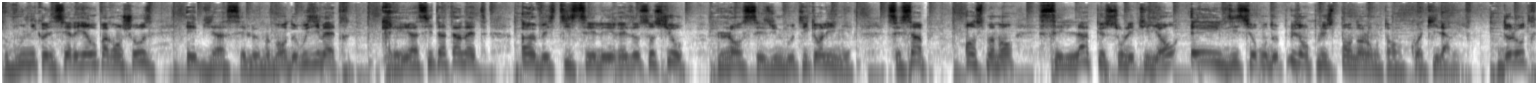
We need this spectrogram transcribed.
Vous n'y connaissez rien ou pas grand-chose? Eh bien, c'est le moment de vous y mettre. Créez un site internet, investissez les réseaux sociaux, lancez une boutique en ligne. C'est simple, en ce moment, c'est là que sont les clients et ils y seront de plus en plus pendant longtemps, quoi qu'il arrive. De l'autre,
